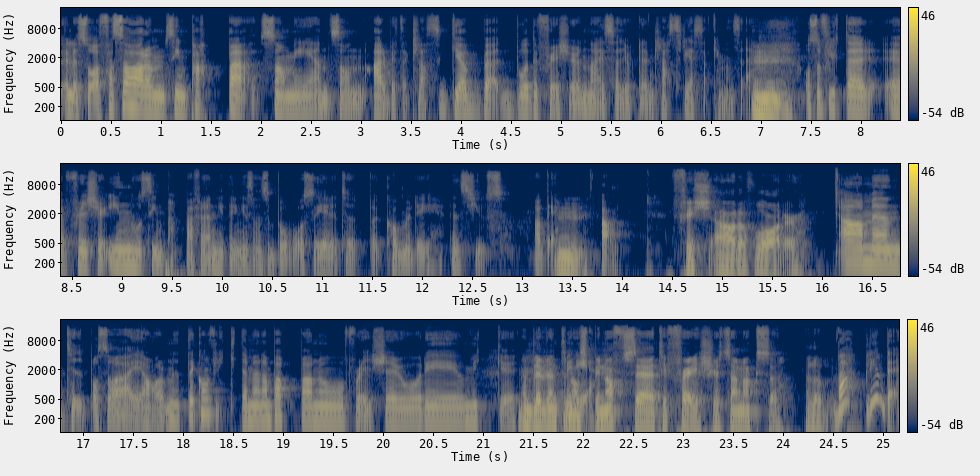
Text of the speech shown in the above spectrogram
Eller så. Fast så har de sin pappa som är en sån arbetarklassgubbe. Både Frasier och Nice har gjort en klassresa kan man säga. Och så flyttar eh, Frasier in hos sin pappa för han hittar ingenstans att bo. Och så är det typ comedy ensues. av det. Mm. Ja. Fish out of water. Ja, men typ. Och så har de lite konflikter mellan pappan och Frasier och det är mycket Men blev det inte någon det. spin-off-serie till Frasier sen också? Eller? Va? Blev det?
